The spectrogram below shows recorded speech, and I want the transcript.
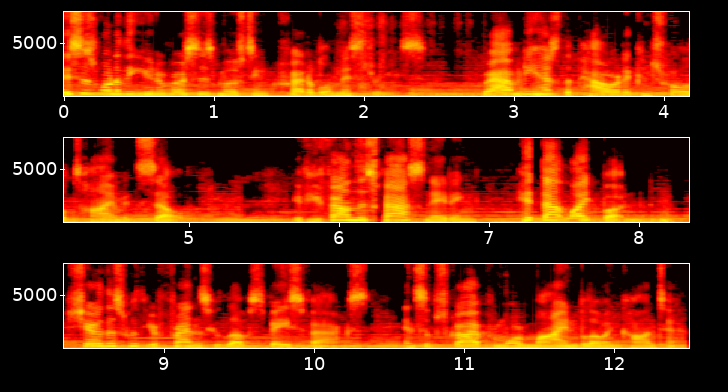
This is one of the universe's most incredible mysteries. Gravity has the power to control time itself. If you found this fascinating, hit that like button, share this with your friends who love space facts, and subscribe for more mind blowing content.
